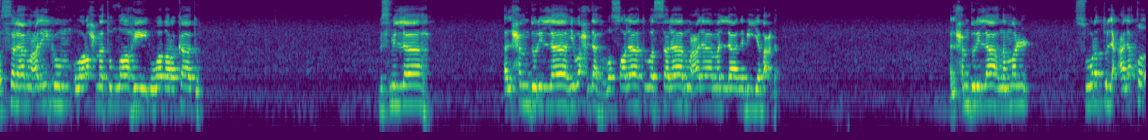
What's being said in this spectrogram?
السلام عليكم ورحمة الله وبركاته بسم الله الحمد لله وحده والصلاة والسلام على من لا نبي بعده الحمد لله നമ്മൾ സൂറത്തുൽ അലഖ്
